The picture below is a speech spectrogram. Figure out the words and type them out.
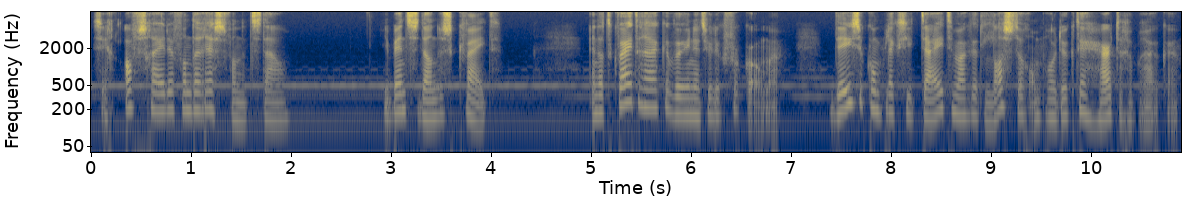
zich afscheiden van de rest van het staal. Je bent ze dan dus kwijt. En dat kwijtraken wil je natuurlijk voorkomen. Deze complexiteit maakt het lastig om producten her te gebruiken.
